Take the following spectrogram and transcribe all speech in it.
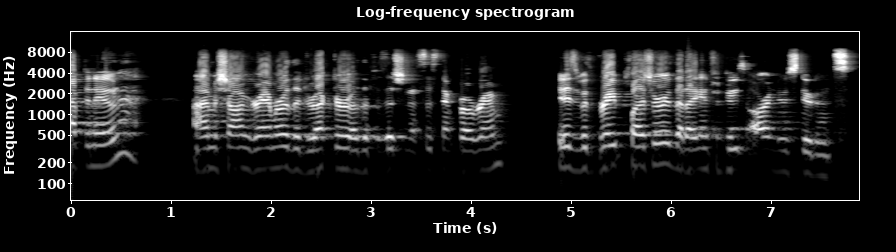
Afternoon. I'm Sean Grammer, the Director of the Physician Assistant Program. It is with great pleasure that I introduce our new students.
